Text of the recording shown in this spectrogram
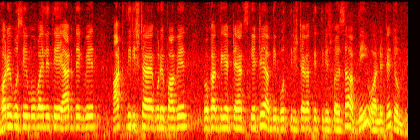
ঘরে বসে মোবাইলেতে অ্যাড দেখবেন, আটত্রিশ টাকা করে পাবেন। ওখান থেকে ট্যাক্স কেটে আপনি বত্রিশ টাকা, তেত্রিশ পয়সা আপনি ওয়ালেটে জমবে।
